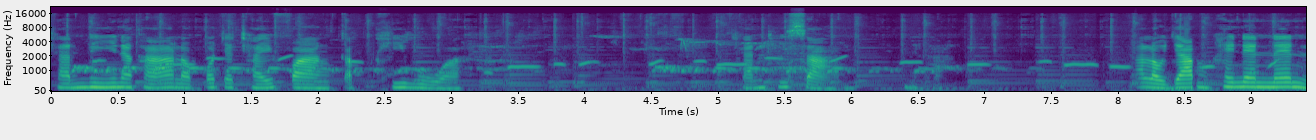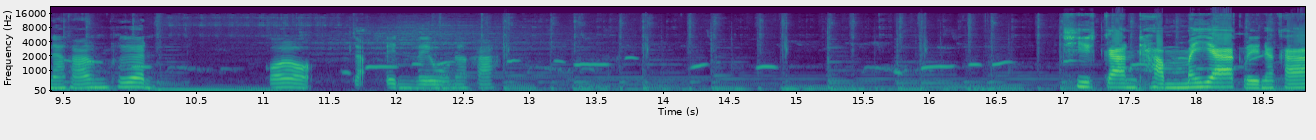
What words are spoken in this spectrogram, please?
ชั้นนี้นะคะเราก็จะใช้ฟางกับขี้วัว ชั้นที่สามนะคะถ้าเราย่ำให้แน่นๆนะคะเพื่อนๆก็จะเป็นเร็วนะคะ ที่การทำไม่ยากเลยนะคะ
